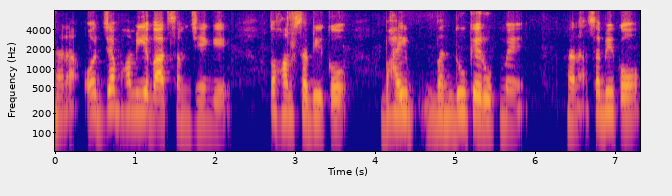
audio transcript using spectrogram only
है ना? और जब हम ये बात समझेंगे तो हम सभी को भाई बंधु के रूप में है ना? सभी को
